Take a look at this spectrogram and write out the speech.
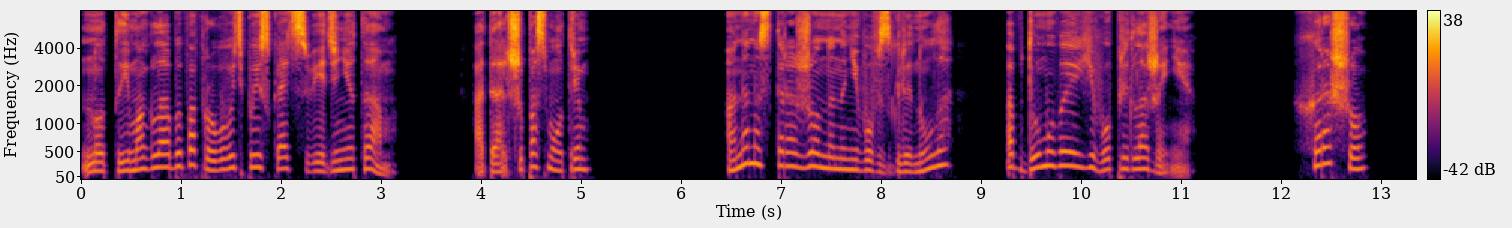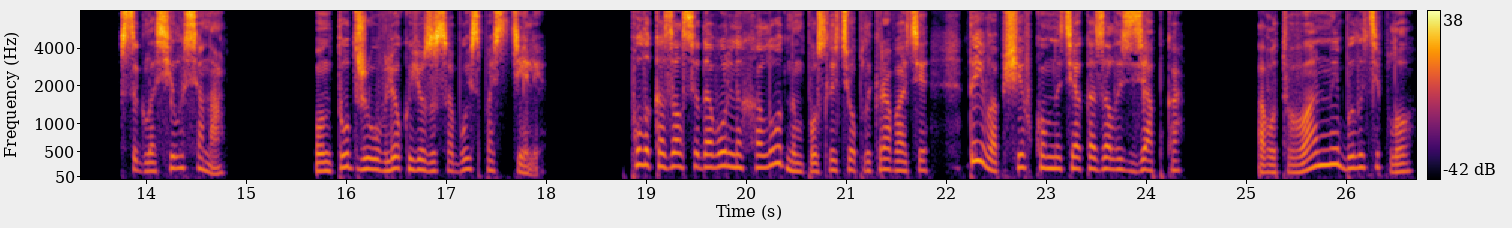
но ты могла бы попробовать поискать сведения там. А дальше посмотрим». Она настороженно на него взглянула, обдумывая его предложение. «Хорошо», — согласилась она. Он тут же увлек ее за собой с постели. Пол оказался довольно холодным после теплой кровати, да и вообще в комнате оказалась зябко. А вот в ванной было тепло.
